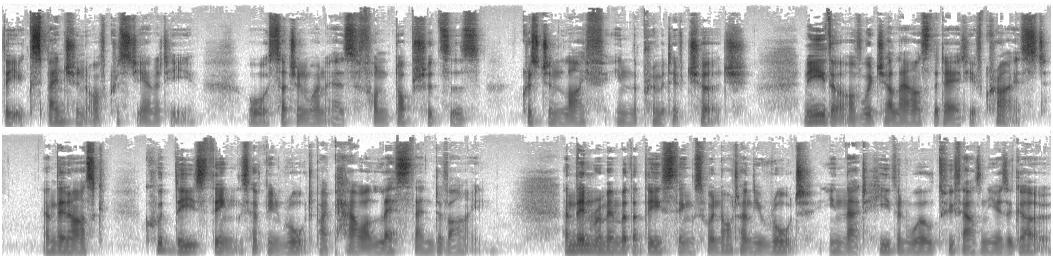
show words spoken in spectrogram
The Expansion of Christianity, or such an one as von Dobschutz's Christian Life in the Primitive Church, neither of which allows the deity of Christ, and then ask, could these things have been wrought by power less than divine? And then remember that these things were not only wrought in that heathen world 2,000 years ago,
